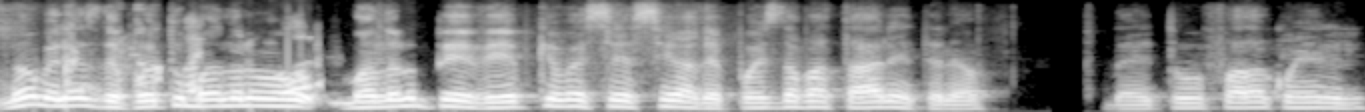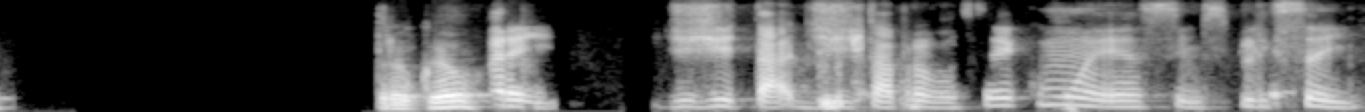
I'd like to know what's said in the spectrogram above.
Não, beleza, depois tu manda no, manda no PV, porque vai ser assim, ó, depois da batalha, entendeu? Daí tu fala com ele ali. Tranquilo? Peraí. Digitar, digitar pra você? Como é assim? Me explica isso aí.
